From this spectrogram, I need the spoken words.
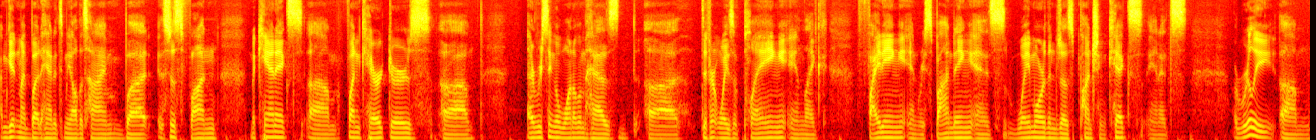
I'm getting my butt handed to me all the time, but it's just fun mechanics, um, fun characters. Uh, every single one of them has uh, different ways of playing and like fighting and responding, and it's way more than just punch and kicks, and it's a really um,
